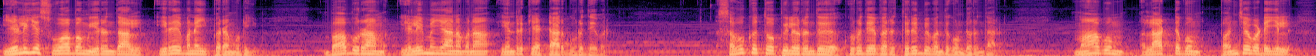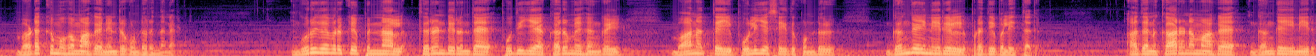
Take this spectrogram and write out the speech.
எளிய சுவாபம் இருந்தால் இறைவனை பெற முடியும். பாபுராம் எளிமையானவனா என்று கேட்டார் குருதேவர். சவுக்குத்தோப்பிலிருந்து குருதேவர் திரும்பி வந்து கொண்டிருந்தார். மாவும் லாட்டவும் பஞ்சவடையில் வடக்கு முகமாக நின்று கொண்டிருந்தனர். குருதேவருக்கு பின்னால் திரண்டிருந்த புதிய கருமேகங்கள் வானத்தை பொலிய செய்து கொண்டு கங்கை நீரில் பிரதிபலித்தது. அதன் காரணமாக கங்கை நீர்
